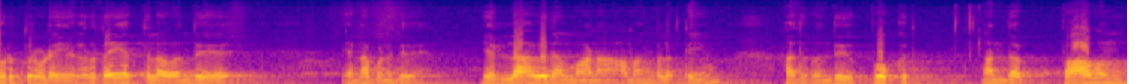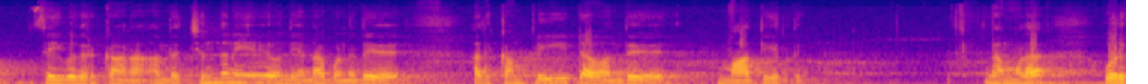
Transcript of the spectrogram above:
ஒருத்தருடைய ஹிருதயத்தில் வந்து என்ன பண்ணுது? எல்லா விதமான அமங்கலத்தையும் அது வந்து போக்குது. அந்த பாவம் செய்வதற்கான அந்த சிந்தனையவே வந்து என்ன பண்ணுது? அது கம்ப்ளீட்டாக வந்து மாற்றிடுது நம்மளை ஒரு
